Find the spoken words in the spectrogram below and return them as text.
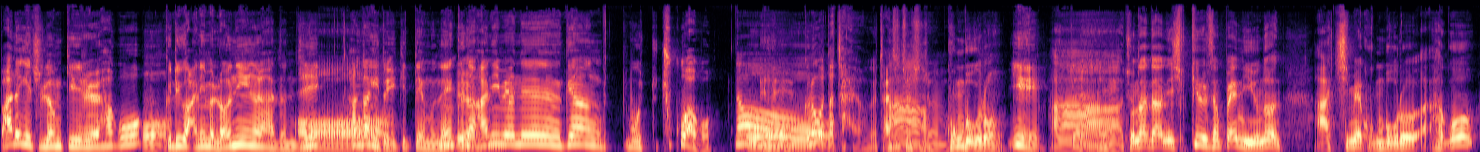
빠르게 줄넘기를 하고 어. 그리고 아니면 러닝을 하든지 어. 한강이 또 있기 때문에 그다음 예. 아니면은 그냥 뭐 축구하고 어. 예, 오. 그러고 딱 자요. 아침 아, 점심 저녁 먹고. 공복으로? 예. 아, 조나단이 10kg 이상 뺀 이유는 아침에 공복으로 하고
